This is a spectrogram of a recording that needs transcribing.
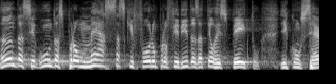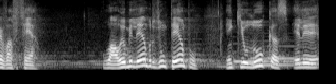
anda segundo as promessas que foram proferidas a teu respeito e conserva a fé. Uau, eu me lembro de um tempo em que o Lucas, ele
